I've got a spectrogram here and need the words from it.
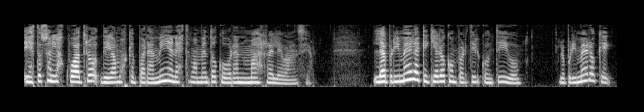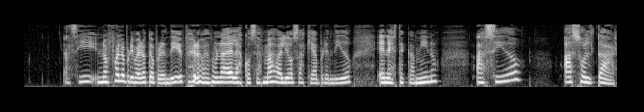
y estas son las cuatro, digamos, que para mí en este momento cobran más relevancia. La primera que quiero compartir contigo, lo primero que, así, no fue lo primero que aprendí, pero es una de las cosas más valiosas que he aprendido en este camino, ha sido a soltar.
